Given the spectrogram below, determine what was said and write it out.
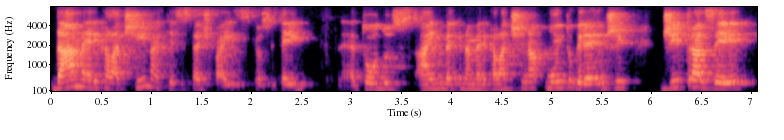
da América Latina, que esses sete países que eu citei, é, todos ainda aqui na América Latina, muito grande, de trazer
